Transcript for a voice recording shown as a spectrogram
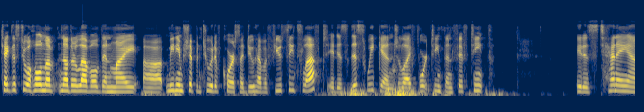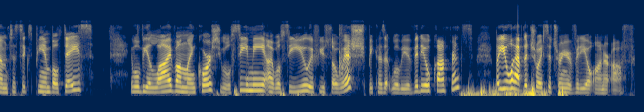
Take this to a whole nother level than my uh, mediumship intuitive course. I do have a few seats left. It is this weekend, July 14th and 15th. It is 10 a.m. to 6 p.m. both days. It will be a live online course. You will see me. I will see you if you so wish because it will be a video conference, but you will have the choice to turn your video on or off.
